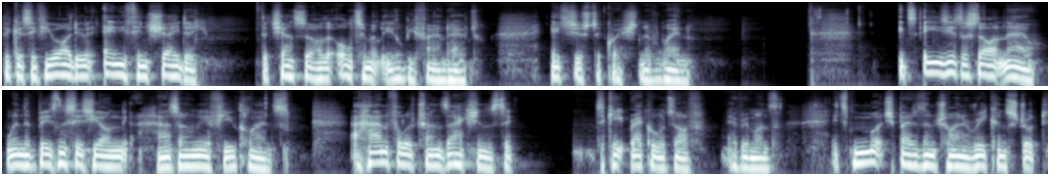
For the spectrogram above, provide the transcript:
Because if you are doing anything shady, the chances are that ultimately you'll be found out. It's just a question of when. It's easier to start now when the business is young, has only a few clients, a handful of transactions to, to keep records of every month. It's much better than trying to reconstruct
